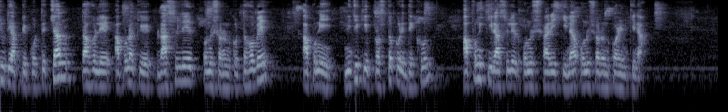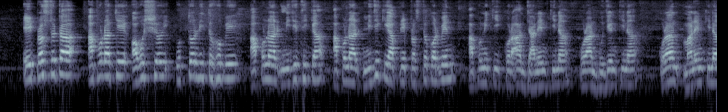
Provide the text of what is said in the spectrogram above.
যদি আপনি করতে চান তাহলে আপনাকে রাসুলের অনুসরণ করতে হবে। আপনি নিজেকে প্রশ্ন করে দেখুন, আপনি কি রাসুলের অনুসারী কিনা, অনুসরণ করেন কিনা? এই প্রশ্নটা আপনাকে অবশ্যই উত্তর নিতে হবে। আপনার নিজে থেকে, আপনার নিজেকে আপনি প্রশ্ন করবেন, আপনি কি কোরআন জানেন কিনা, কোরআন বুঝেন কিনা, কোরআন মানেন কিনা,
